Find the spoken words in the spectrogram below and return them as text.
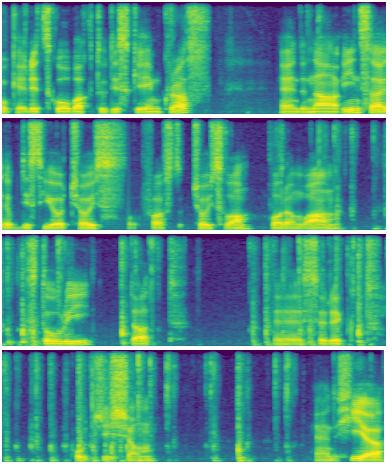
okay let's go back to this game class. And now inside of this your choice first choice one bottom one story dot uh, select position. And here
